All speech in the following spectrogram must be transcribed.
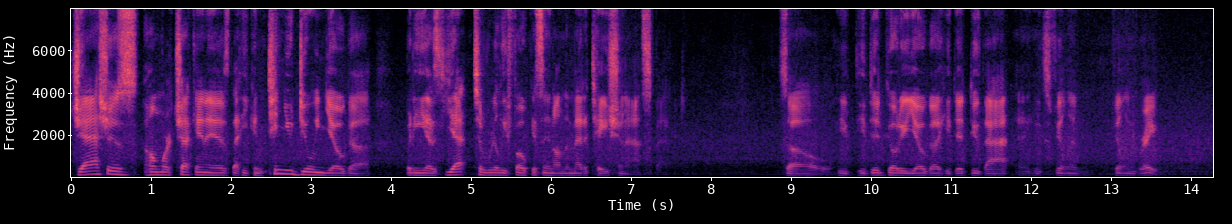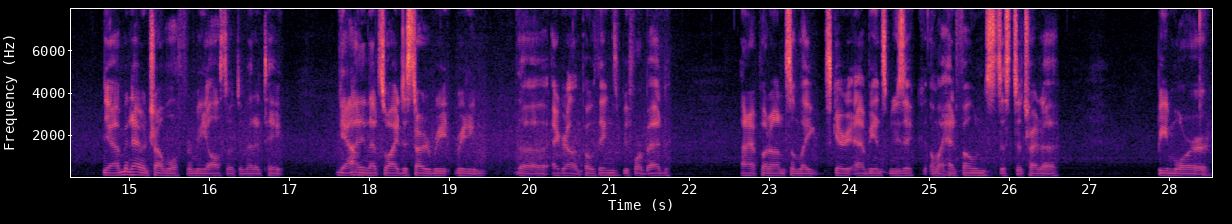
Jash's homework check-in is that he continued doing yoga, but he has yet to really focus in on the meditation aspect. So he, he did go to yoga, he did do that, and he's feeling feeling great. Yeah, I've been having trouble for me also to meditate. Yeah, I think that's why I just started re- reading the Edgar Allan Poe things before bed. And I put on some like scary ambience music on my headphones just to try to be more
